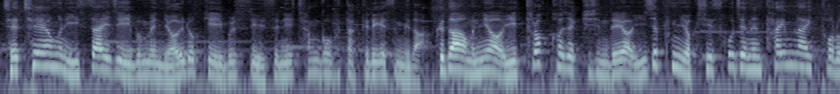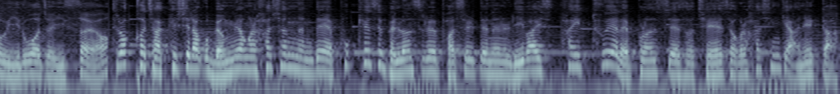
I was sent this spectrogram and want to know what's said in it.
제 체형은 이 사이즈 입으면 여유롭게 입을 수 있으니 참고 부탁드리겠습니다. 그 다음은요, 이 트러커 재킷인데요. 이 제품 역시 소재는 타임라이터로 이루어져 있어요. 트러커 자켓이라고 명명을 하셨는데 포켓의 밸런스를 봤을 때는 리바이스 타입 2의 레퍼런스에서 재해석을 하신 게 아닐까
